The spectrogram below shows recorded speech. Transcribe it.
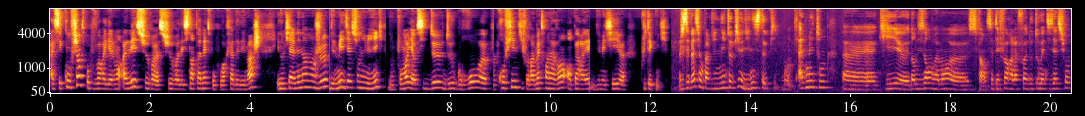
assez confiantes pour pouvoir également aller sur euh, sur des sites internet pour pouvoir faire des démarches. Et donc il y a un énorme enjeu de médiation numérique. Donc pour moi, il y a aussi deux deux gros profils qu'il faudra mettre en avant en parallèle des métiers plus technique. Je ne sais pas si on parle d'une utopie ou d'une dystopie. Bon, admettons euh, qui est euh, dans 10 ans vraiment euh, cet effort à la fois d'automatisation,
